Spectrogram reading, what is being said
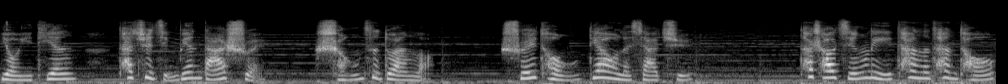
有一天，他去井边打水，绳子断了，水桶掉了下去，他朝井里探了探头。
